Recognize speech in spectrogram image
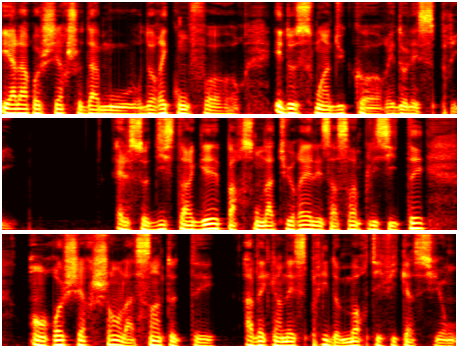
et à la recherche d'amour, de réconfort et de soins du corps et de l'esprit. Elle se distinguait par son naturel et sa simplicité en recherchant la sainteté avec un esprit de mortification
